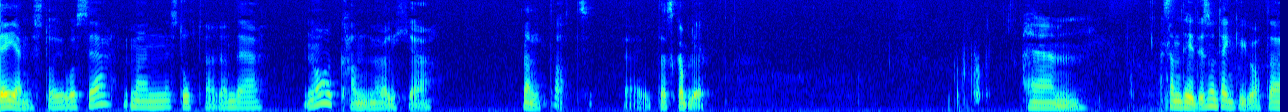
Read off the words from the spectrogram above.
det gjenstår jo å se. Men stort verre enn det nå kan vi vel ikke vente at eh, det skal bli. Um, samtidig så tenker jeg at det,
